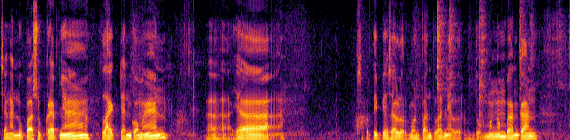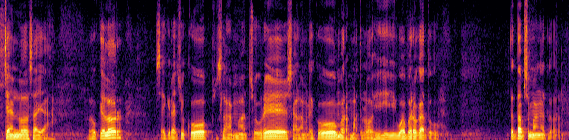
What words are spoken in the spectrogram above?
jangan lupa subscribe nya like dan komen. Uh, ya seperti biasa lor mohon bantuannya lor untuk mengembangkan channel saya. Oke lor saya kira cukup. Selamat sore. Assalamualaikum warahmatullahi wabarakatuh. Tetap semangat lor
